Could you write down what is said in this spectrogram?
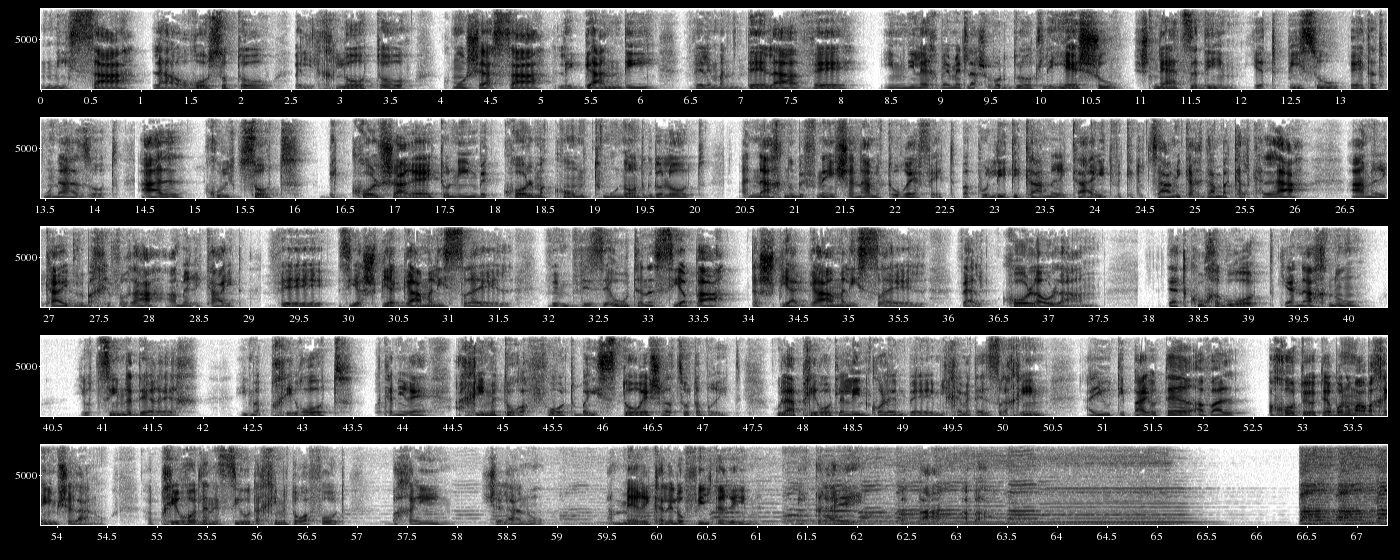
ניסה להרוס אותו ולכלוא אותו, כמו שעשה לגנדי ולמנדלה, ואם נלך באמת להשוות גדולות לישו, שני הצדדים ידפיסו את התמונה הזאת על חולצות בכל שערי העיתונים, בכל מקום, תמונות גדולות. אנחנו בפני שנה מטורפת בפוליטיקה האמריקאית, וכתוצאה מכך גם בכלכלה האמריקאית ובחברה האמריקאית, וזה ישפיע גם על ישראל, וזהות הנשיא הבא תשפיע גם על ישראל ועל כל העולם. תעתקו חגורות, כי אנחנו יוצאים לדרך עם הבחירות כנראה הכי מטורפות בהיסטוריה של הברית. אולי הבחירות ללינקולן במלחמת האזרחים היו טיפה יותר, אבל פחות או יותר, בוא נאמר בחיים שלנו. הבחירות לנשיאות הכי מטורפות בחיים שלנו. אמריקה ללא פילטרים, נתראה בפעם הבאה. Bum bum bum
